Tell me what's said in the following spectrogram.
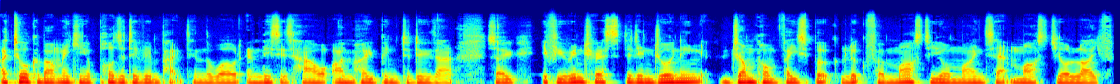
I talk about making a positive impact in the world, and this is how I'm hoping to do that. So, if you're interested in joining, jump on Facebook, look for Master Your Mindset, Master Your Life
